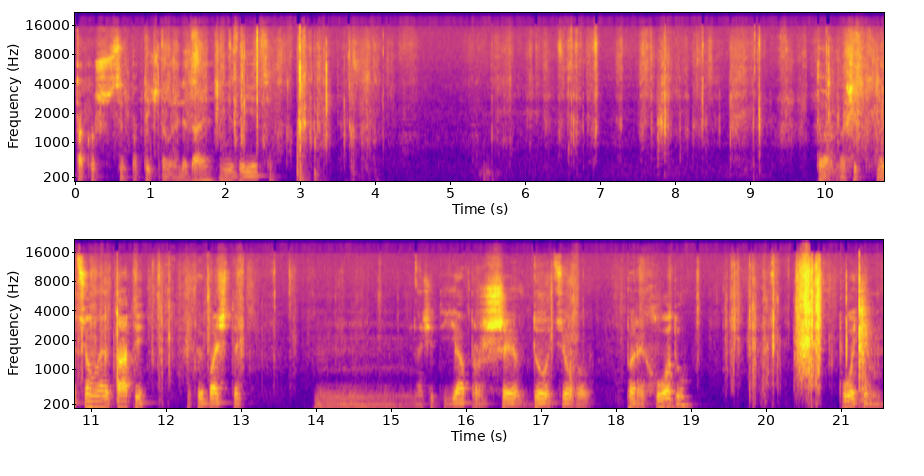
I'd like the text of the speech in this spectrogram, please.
також симпатично виглядає, мені здається. Так, значить, на цьому етапі, як ви бачите, значить, я прошив до цього переходу. Потім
